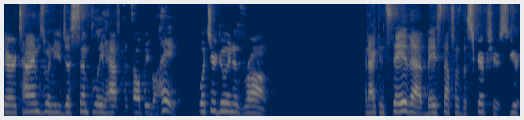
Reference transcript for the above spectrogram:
There are times when you just simply have to tell people, hey, what you're doing is wrong. And I can say that based off of the scriptures. You're,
